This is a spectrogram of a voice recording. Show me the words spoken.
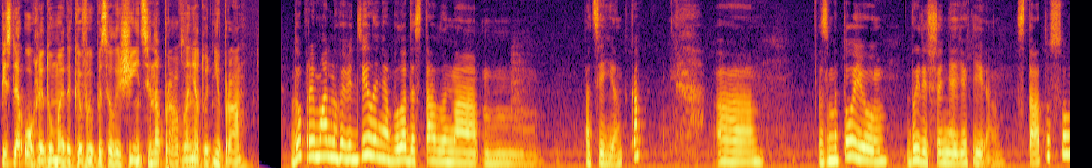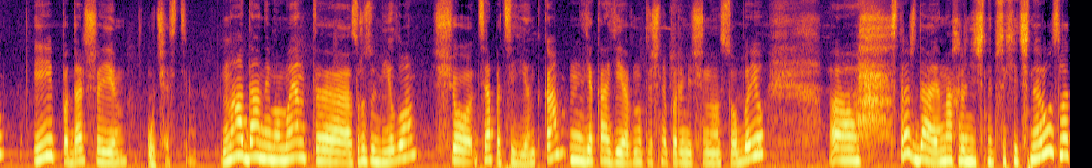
Після огляду медики виписали жінці направлення до Дніпра. До приймального відділення була доставлена пацієнтка е, з метою вирішення її статусу і подальшої участі. На даний момент е, зрозуміло, що ця пацієнтка, яка є внутрішньопереміщеною особою, е, страждає на хронічний психічний розлад,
